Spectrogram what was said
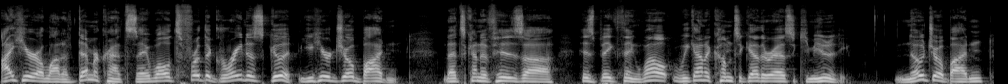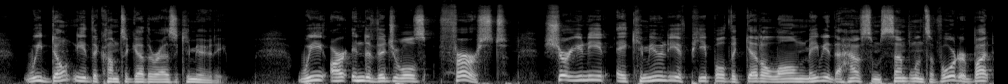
I hear a lot of Democrats say, "Well, it's for the greatest good." You hear Joe Biden; that's kind of his uh, his big thing. Well, we got to come together as a community. No, Joe Biden, we don't need to come together as a community. We are individuals first. Sure, you need a community of people that get along, maybe that have some semblance of order, but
